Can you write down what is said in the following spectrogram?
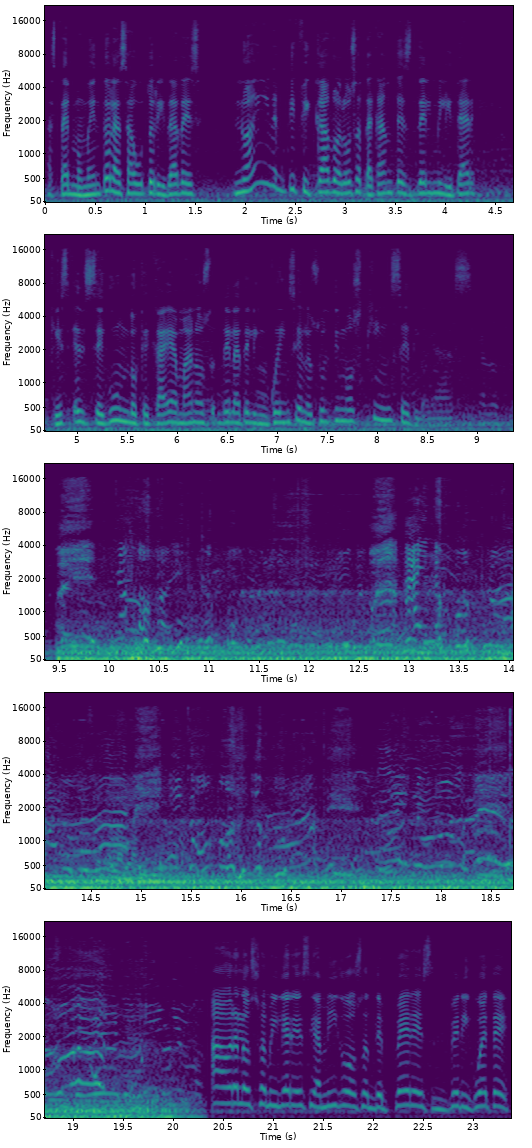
Hasta el momento las autoridades no han identificado a los atacantes del militar, que es el segundo que cae a manos de la delincuencia en los últimos 15 días. Ay, no, ay, no, ay, no, no, ¿Y cómo Ahora los familiares y amigos de Pérez Berigüete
